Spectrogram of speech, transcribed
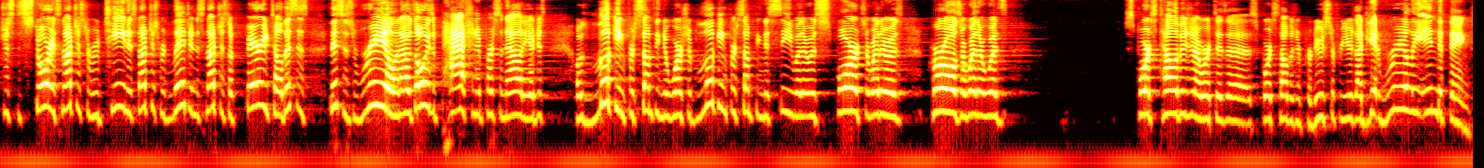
just a story, it's not just a routine, it's not just religion, it's not just a fairy tale. This is this is real. And I was always a passionate personality. I just I was looking for something to worship, looking for something to see, whether it was sports or whether it was girls or whether it was sports television. I worked as a sports television producer for years. I'd get really into things,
